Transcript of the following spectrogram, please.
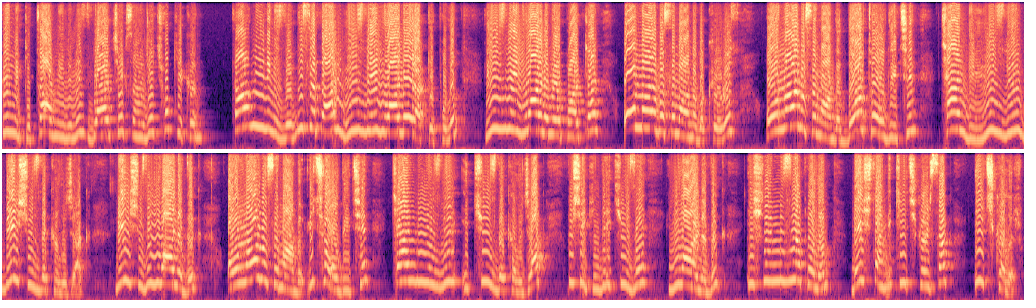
Demek ki tahminimiz gerçek sonuca çok yakın. Tahminimizi bu sefer yüzlüğe yuvarlayarak yapalım. Yüzlüğe yuvarlama yaparken onlar basamağına bakıyoruz. Onlar basamağında 4 olduğu için kendi yüzlüğü 500'de kalacak. 500'e yuvarladık. Onlar basamağında 3 olduğu için kendi yüzlüğü 200'de kalacak. Bu şekilde 200'e yuvarladık. İşlemimizi yapalım. 5'ten 2'yi çıkarırsak 3 kalır.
